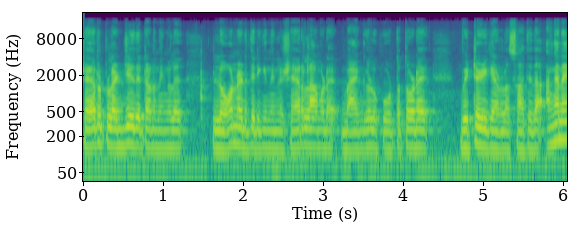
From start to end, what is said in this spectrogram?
ഷെയർ പ്ലഡ്ജ് ചെയ്തിട്ടാണ് നിങ്ങൾ ലോൺ എടുത്തിരിക്കുന്നതെങ്കിൽ ഷെയറെല്ലാം കൂടെ ബാങ്കുകൾ കൂട്ടത്തോടെ വിറ്റഴിക്കാനുള്ള സാധ്യത. അങ്ങനെ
